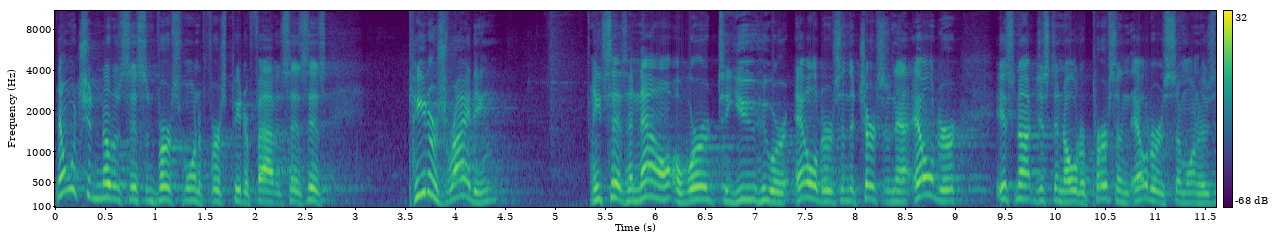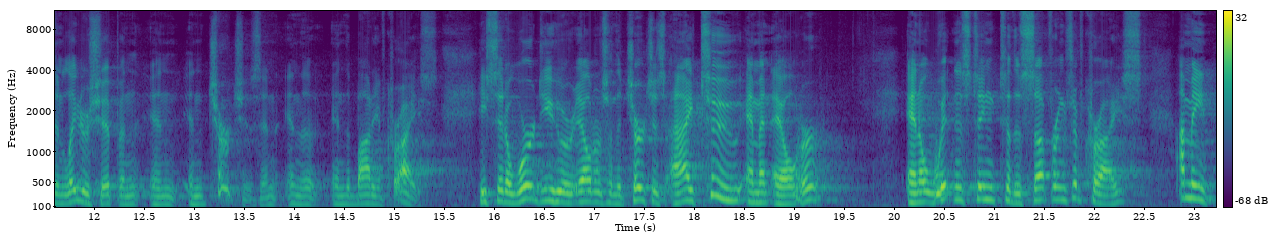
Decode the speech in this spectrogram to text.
Now, I want you to notice this in verse 1 of 1 Peter 5. It says this Peter's writing, he says, And now a word to you who are elders in the churches. Now, elder is not just an older person, elder is someone who's in leadership in, in, in churches, in, in, the, in the body of Christ. He said, A word to you who are elders in the churches. I too am an elder and a witnessing to the sufferings of Christ. I mean,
